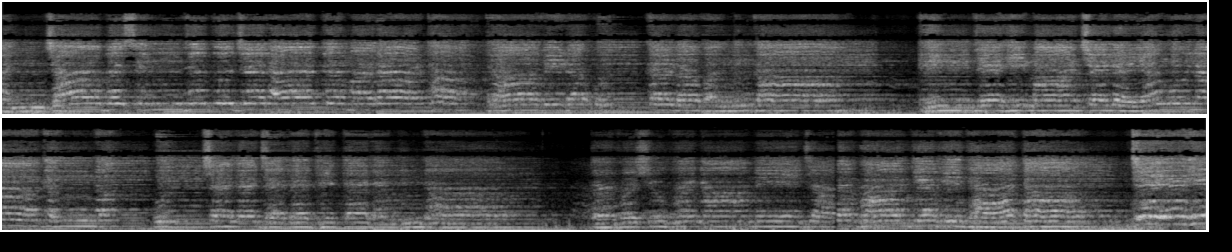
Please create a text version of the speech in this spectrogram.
पञ्जाब सिन्ध गुजरात मराठा द्राविड पुल गङ्गा किञ्च हिमाचल यमुना गङ्गा उच्चल जलधित गङ्गा तव शुभ ना मे जलभाग्यभिधाता जय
